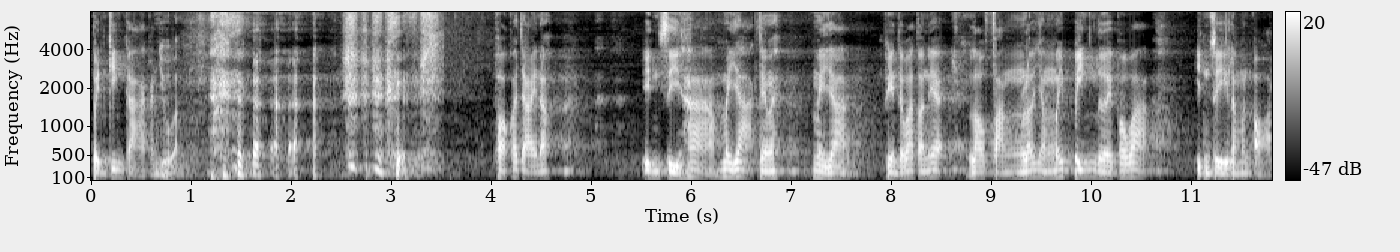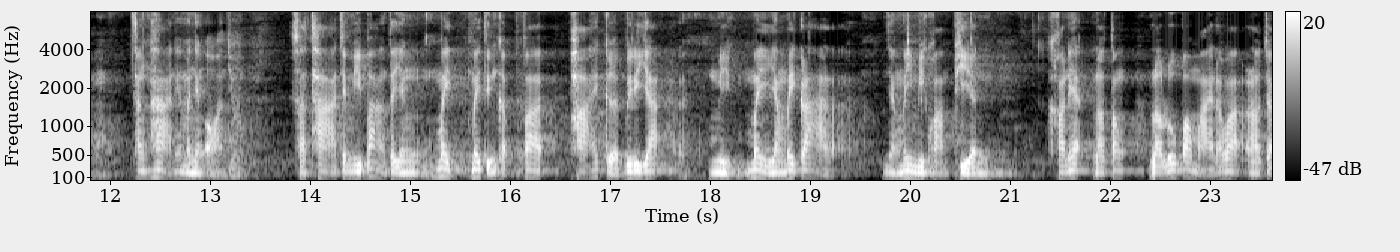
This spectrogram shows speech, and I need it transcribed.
เป็นกิ้งก่ากันอยู่อะพอเข้าใจเนาะอินซีห้าไม่ยากใช่ไหมไม่ยาก เพียงแต่ว่าตอนเนี้ยเราฟังแล้วยังไม่ปิ๊งเลย เพราะว่าอินทรีย์เรามันอ่อน ทั้งห้าเนี่ยมันยังอ่อนอยู่ ศรัทธาจะมีบ้างแต่ยังไม่ไม่ถึงกับว่าพาให้เกิดวิริยะมีไม่ยังไม่กล้า ยังไม่มีความเพียรคราวนี้เราต้องเรารู้เป้าหมายแล้วว่าเราจะ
